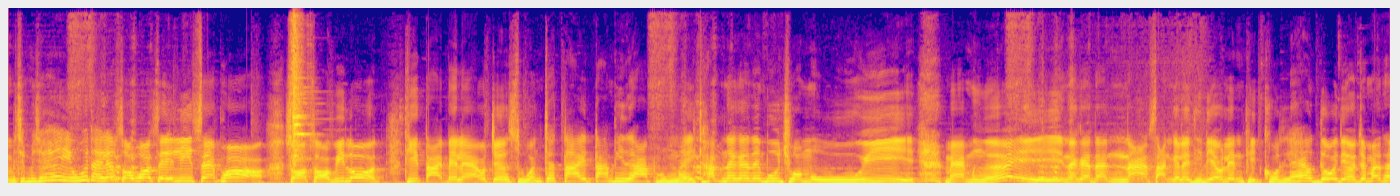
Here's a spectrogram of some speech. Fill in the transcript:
ไม่ใช่ไม่ใช่อุ้ยตายแล้วสวเสรีแซ่พ่อสสวิโรธที่ตายไปแล้ว เจอสวนจะตายตามพิดาผมไหมครับนะครับท่านผู้ชมอุ้ยแม่มึงเอ้ยนะครับท่านหน้าสั่นกันเลยทีเดียวเล่นผิดคนแล้ว โดยเดี๋ยวจะมาแถ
